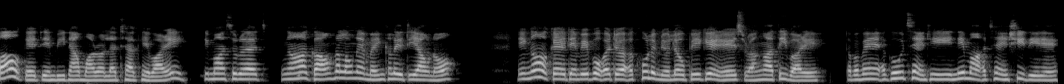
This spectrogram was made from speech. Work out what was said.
ပါကိုကဲတင်ပြီးနောက်မှာတော့လက်ထပ်ခဲ့ပါတယ်ဒီမှာဆူရတ်ငါခေါင်းနှလုံးနဲ့မိန်းကလေးတယောက်နော် ငင်ငေါ့ကဲတင်ပေးဖို့အတွက်အခုလိုမျိုးလှုပ်ပေးခဲ့တယ်ဆိုတာငါသိပါတယ်ဒါပေမဲ့အခုချိန်ထိနေ့မှအချိန်ရှိသေးတယ်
